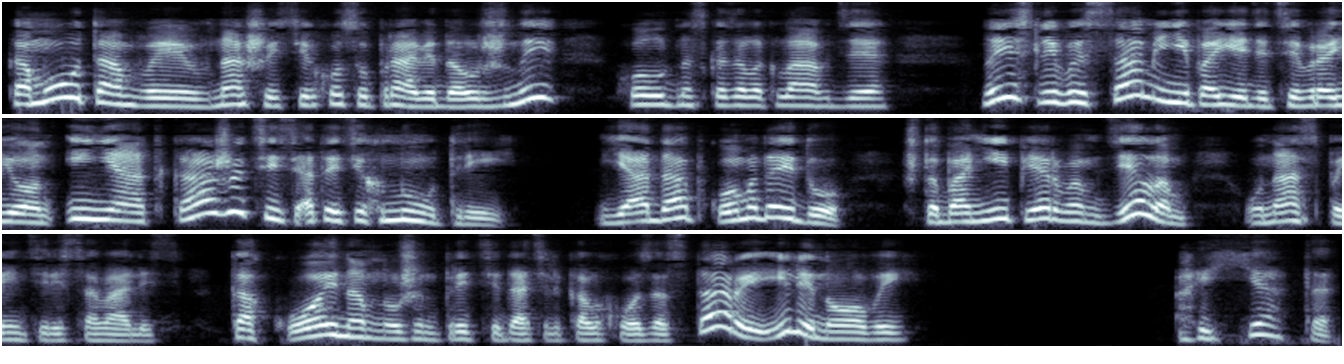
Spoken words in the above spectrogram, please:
кому там вы в нашей сельхозуправе должны, холодно сказала Клавдия. Но если вы сами не поедете в район и не откажетесь от этих нутрий, я до обкома дойду, чтобы они первым делом у нас поинтересовались, какой нам нужен председатель колхоза, старый или новый. А я-то,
